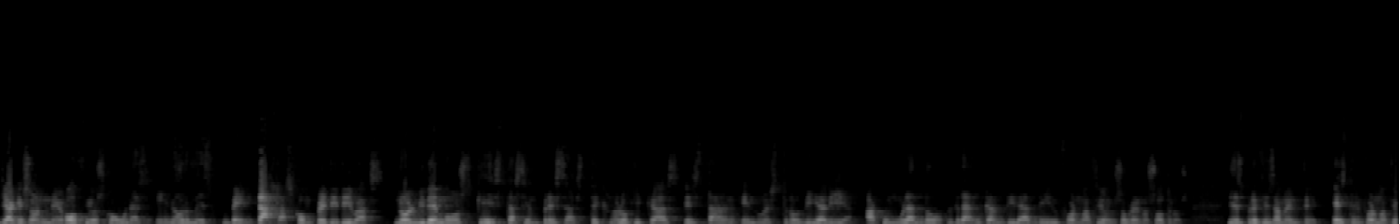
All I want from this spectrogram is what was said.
ya que son negocios con unas enormes ventajas competitivas. No olvidemos que estas empresas tecnológicas están en nuestro día a día, acumulando gran cantidad de información sobre nosotros. Y es precisamente esta información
